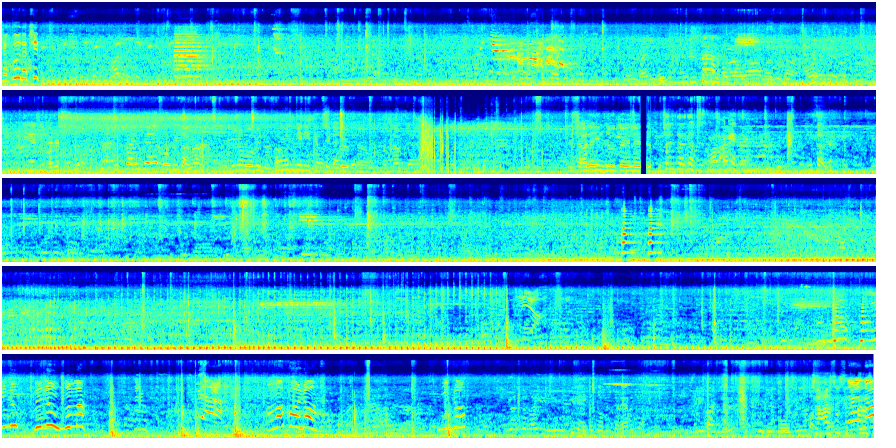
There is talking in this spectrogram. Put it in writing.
डक्कू दक्षित उस टाइम पे यार वो भी था ना। वो भी नहीं था। फ़ोन भी नहीं थे उस टाइम पे। मतलब साले इन जूते के लिए। सर इधर इधर। आगे। सर। चार सौ सत्तर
